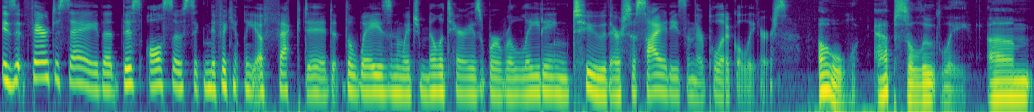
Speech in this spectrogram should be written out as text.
Is it fair to say that this also significantly affected the ways in which militaries were relating to their societies and their political leaders? Oh, absolutely. Um,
